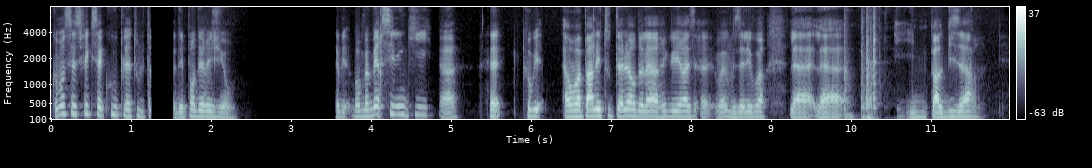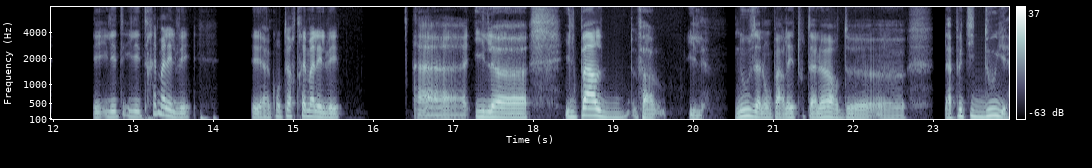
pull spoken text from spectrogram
comment ça se fait que ça coupe là tout le temps? Ça dépend des régions. Bon, bah, merci Linky. hein. On va parler tout à l'heure de la régularisation. euh, vous allez voir, il me parle bizarre. Et il, est, très mal élevé. Et un compteur très mal élevé. Euh, il, euh, il parle, enfin, il, nous allons parler tout à l'heure de la petite douille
